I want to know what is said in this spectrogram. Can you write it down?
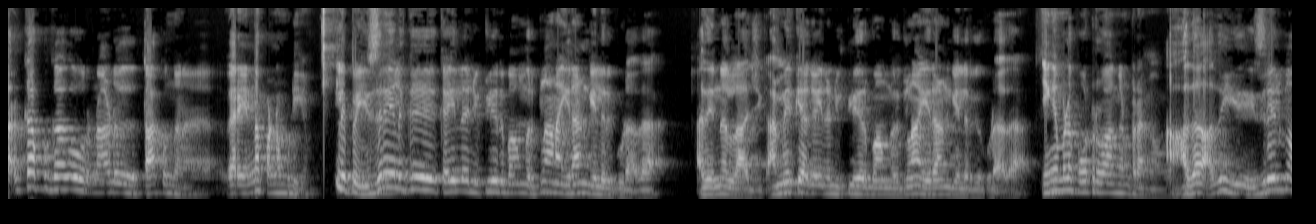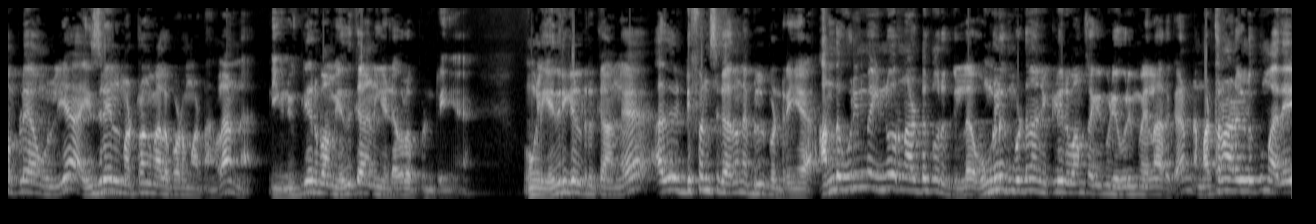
தற்காப்புக்காக ஒரு நாடு தாக்கும் தானே வேற என்ன பண்ண முடியும்? இல்ல இப்ப இஸ்ரேலுக்கு கையில நியூக்ளியர் பாம் இருக்கலாம் ஆனா ஈரான் கையில இருக்கக்கூடாதா? அது என்ன லாஜிக் அமெரிக்கா கையில நியூக்ளியர் பாம் இருக்கலாம் ஈரான் கையில இருக்கக்கூடாதா? எங்க மேல போட்டுருவாங்கன்றாங்க அது அது இஸ்ரேலுக்கும் அப்ளை ஆகும் இல்லையா? இஸ்ரேல் மற்றவங்க மேல போட மாட்டாங்களா என்ன? நீங்க நியூக்ளியர் பாம் எதுக்காக நீங்க டெவலப் பண்றீங்க? உங்களுக்கு எதிரிகள் இருக்காங்க அது டிஃபென்ஸுக்காக தானே பில்ட் பண்றீங்க. அந்த உரிமை இன்னொரு நாட்டுக்கும் இருக்குல்ல? உங்களுக்கு மட்டும் தான் நியூக்ளியர் பாம் வைக்கக்கூடிய உரிமை எல்லாம் இருக்கா மற்ற நாடுகளுக்கும் அதே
